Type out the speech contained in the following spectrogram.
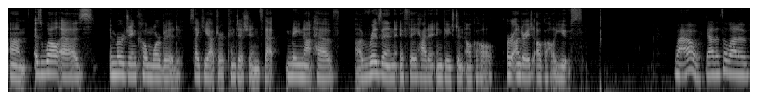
um, as well as emerging comorbid psychiatric conditions that may not have uh, risen if they hadn't engaged in alcohol or underage alcohol use. Wow. Yeah, that's a lot of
